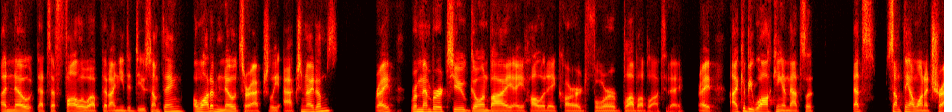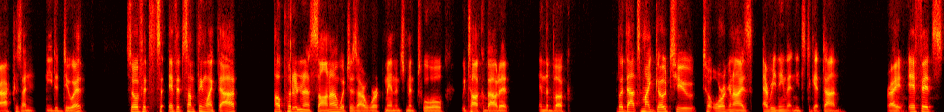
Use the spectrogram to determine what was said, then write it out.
a note that's a follow up that I need to do something. A lot of notes are actually action items, right? Remember to go and buy a holiday card for blah blah blah today right? I could be walking and that's a that's something I want to track because I need to do it. So if it's if it's something like that, I'll put it in Asana, which is our work management tool. We talk about it in the book. But that's my go-to to organize everything that needs to get done. Right? If it's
